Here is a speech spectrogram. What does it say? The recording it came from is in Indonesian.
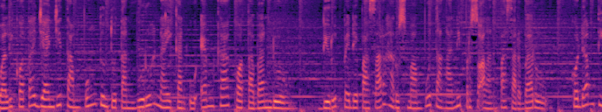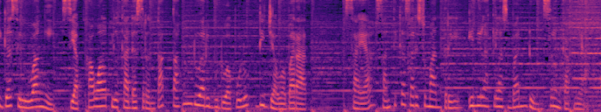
Wali Kota janji tampung tuntutan buruh naikkan UMK Kota Bandung. Dirut PD Pasar harus mampu tangani persoalan pasar baru. Kodam 3 Siliwangi siap kawal pilkada serentak tahun 2020 di Jawa Barat. Saya Santika Sari Sumantri, inilah kilas Bandung selengkapnya.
